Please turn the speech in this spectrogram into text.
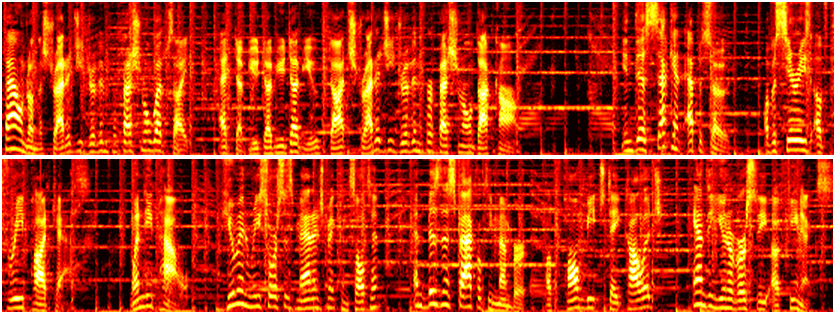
found on the Strategy Driven Professional website at www.strategydrivenprofessional.com. In this second episode of a series of three podcasts, Wendy Powell, Human Resources Management Consultant and Business Faculty Member of Palm Beach State College and the University of Phoenix,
